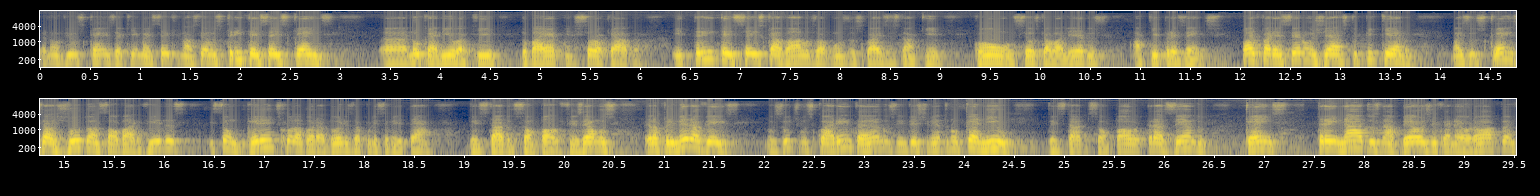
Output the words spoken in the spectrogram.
Eu não vi os cães aqui, mas sei que nós temos 36 cães uh, no Canil aqui do BAEP de Sorocaba. E 36 cavalos, alguns dos quais estão aqui com os seus cavaleiros aqui presentes. Pode parecer um gesto pequeno, mas os cães ajudam a salvar vidas e são grandes colaboradores da Polícia Militar do Estado de São Paulo. Fizemos pela primeira vez nos últimos 40 anos investimento no canil do Estado de São Paulo, trazendo cães treinados na Bélgica, na Europa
